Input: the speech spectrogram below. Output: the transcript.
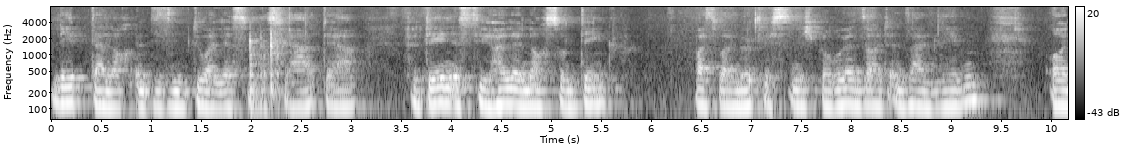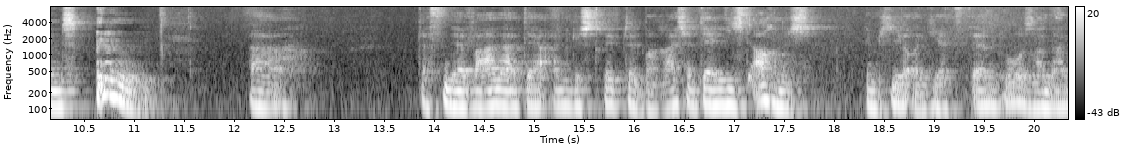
lebt da noch in diesem Dualismus. Ja? Der, für den ist die Hölle noch so ein Ding, was man möglichst nicht berühren sollte in seinem Leben. Und äh, das Nirvana, der angestrebte Bereich, und der liegt auch nicht im Hier und Jetzt irgendwo, sondern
